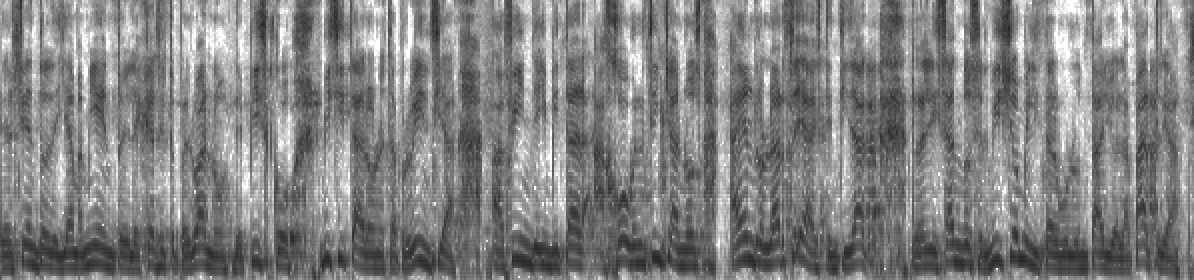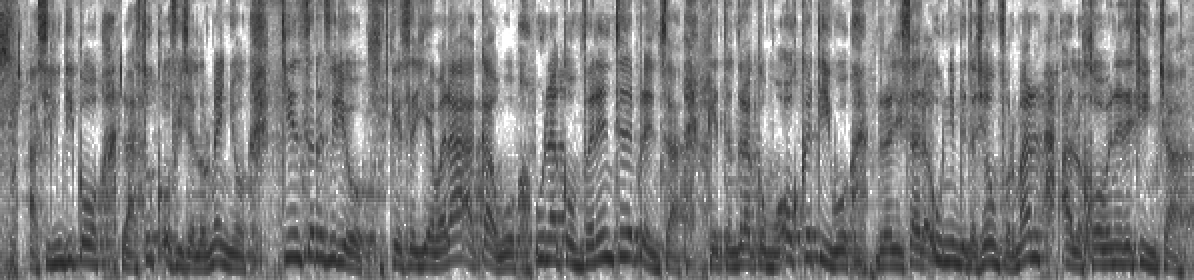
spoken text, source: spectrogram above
del Centro de Llamamiento del Ejército Peruano de Pisco visitaron nuestra provincia a fin de invitar a jóvenes chinchanos a enrolarse a esta entidad, realizando servicio militar voluntario a la patria. Así lo indicó la suboficial ormeño, quien se refirió que se llevará a cabo una conferencia de prensa que tendrá como objetivo realizar una invitación formal a los jóvenes de Chincha.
